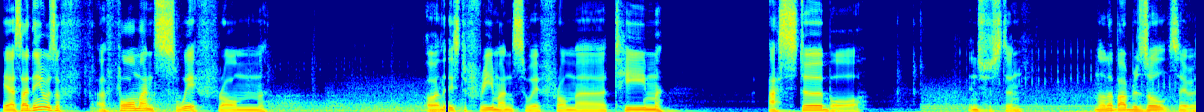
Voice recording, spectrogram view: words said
Yes, I think it was a, a four-man Swift from... Or at least a three-man Swift from uh, Team Asturbo. Interesting. Not a bad result, it was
